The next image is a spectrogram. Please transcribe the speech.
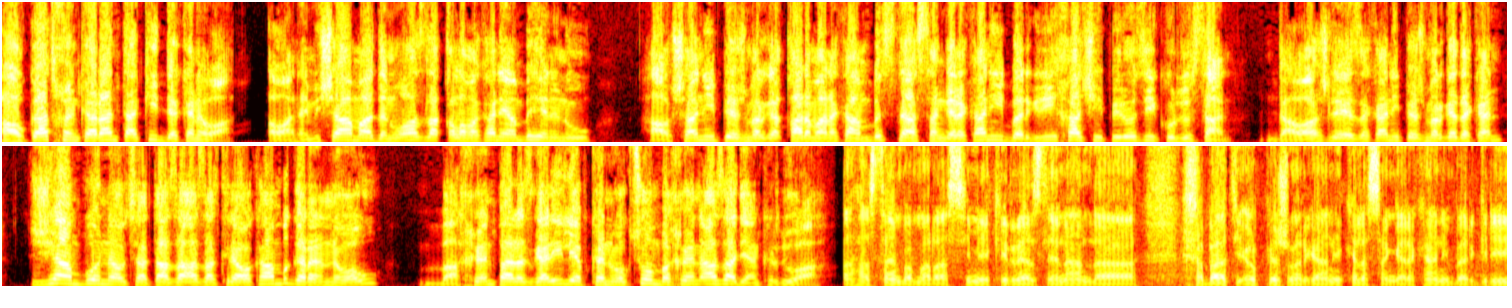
هاوکات خوێنکاران تاکید دەکەنەوە ئەوان هەمیشە ئامادەن واز لە قەڵەمەکانیان بهێنن و هاوشانی پێشمەرگە قارەمانەکان بچنە سەنگەرەکانی بەرگری خاکی پیرۆزی کوردستان داواش لە هێزەکانی پێشمەرگە دەکەن ژیان بۆ ناوچە تازە ئازادکراوەکان بگەڕێننەوە و بە خوێن پارێزگاری لێ بکەن وەک چۆن بە خوێن ئازادیان کردووە. هەستاین بە مەراسیمێکی رێزلێنان لە خەباتی ئەو پێشمەرگانەی کە لە سەنگەرەکانی بەرگری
